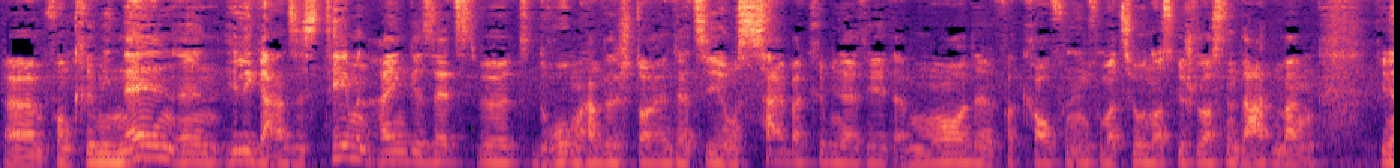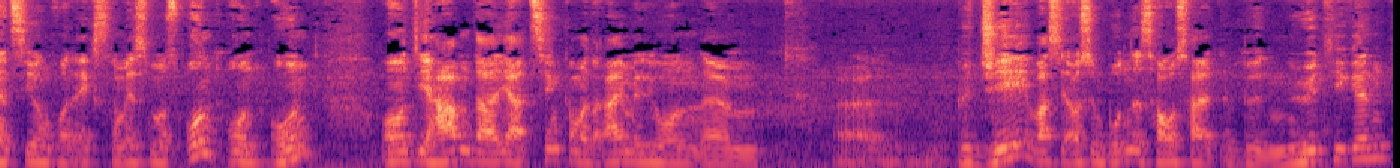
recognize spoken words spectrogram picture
äh, von Kriminellen in illegalen Systemen eingesetzt wird, Drogenhandel, Steuerhinterziehung, Cyberkriminalität, Morde, Verkauf von Informationen aus geschlossenen Datenbanken, Finanzierung von Extremismus und, und, und. Und die haben da ja 10,3 Millionen ähm, Budget, was sie aus dem Bundeshaushalt benötigen.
